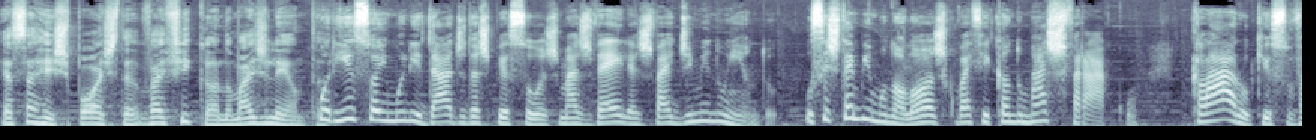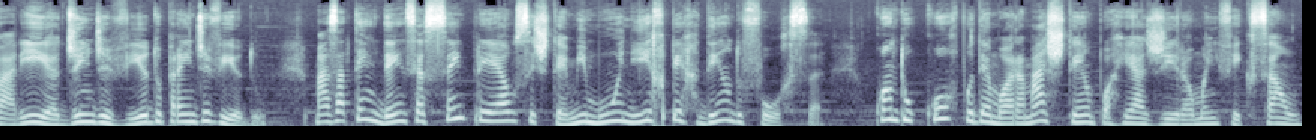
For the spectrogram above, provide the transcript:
essa resposta vai ficando mais lenta. Por isso a imunidade das pessoas mais velhas vai diminuindo. O sistema imunológico vai ficando mais fraco fraco. Claro que isso varia de indivíduo para indivíduo, mas a tendência sempre é o sistema imune ir perdendo força. Quando o corpo demora mais tempo a reagir a uma infecção,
